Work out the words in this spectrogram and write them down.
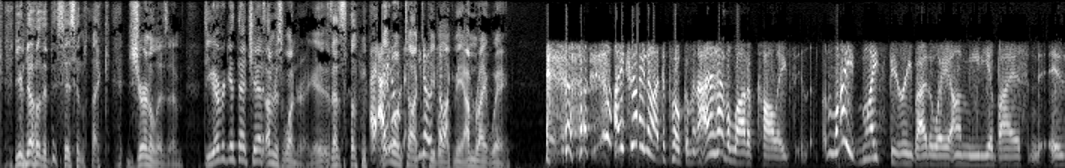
you know that this isn't like journalism. Do you ever get that chance? I'm just wondering. Is that something? I, they won't talk to know, people so, like me. I'm right wing. I try not to poke them, and I have a lot of colleagues. My my theory, by the way, on media bias is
